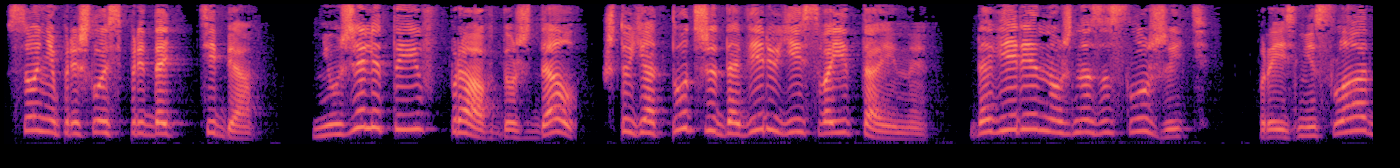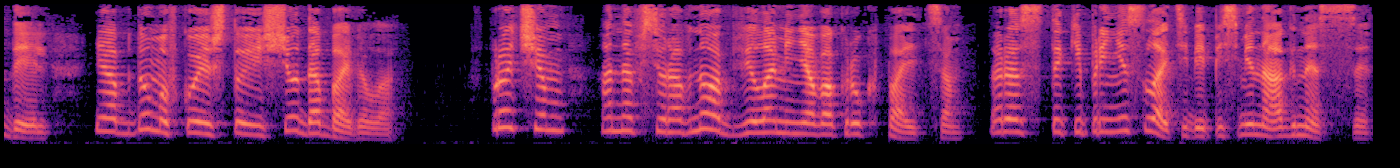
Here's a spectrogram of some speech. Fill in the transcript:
Соне пришлось предать тебя. Неужели ты и вправду ждал, что я тут же доверю ей свои тайны? Доверие нужно заслужить, произнесла Адель и, обдумав кое-что еще, добавила. Впрочем, она все равно обвела меня вокруг пальца, раз таки принесла тебе письмена Агнессы.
